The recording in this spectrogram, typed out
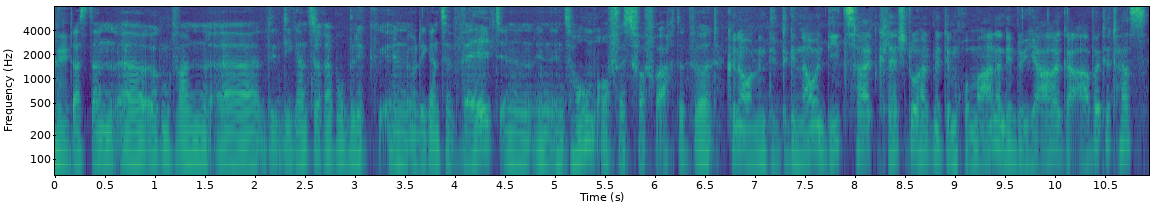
Nee. dass dann äh, irgendwann äh, die, die ganze Republik in, oder die ganze Welt in, in, ins Homeoffice verfrachtet wird. Genau, und in die, genau in die Zeit clashst du halt mit dem Roman, an dem du Jahre gearbeitet hast,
